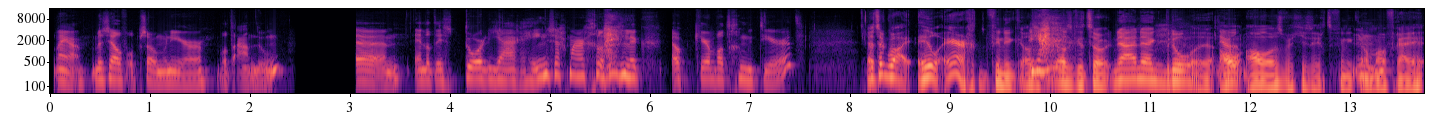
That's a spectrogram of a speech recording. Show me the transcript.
nou ja, mezelf op zo'n manier wat aandoen. Ehm, en dat is door de jaren heen, zeg maar, geleidelijk elke keer wat gemuteerd. Het is ook wel heel erg, vind ik, als, ik, als ik het zo... Nou, nee, ik bedoel, eh, Ja. al, alles wat je zegt vind ik Mhm. allemaal vrij...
